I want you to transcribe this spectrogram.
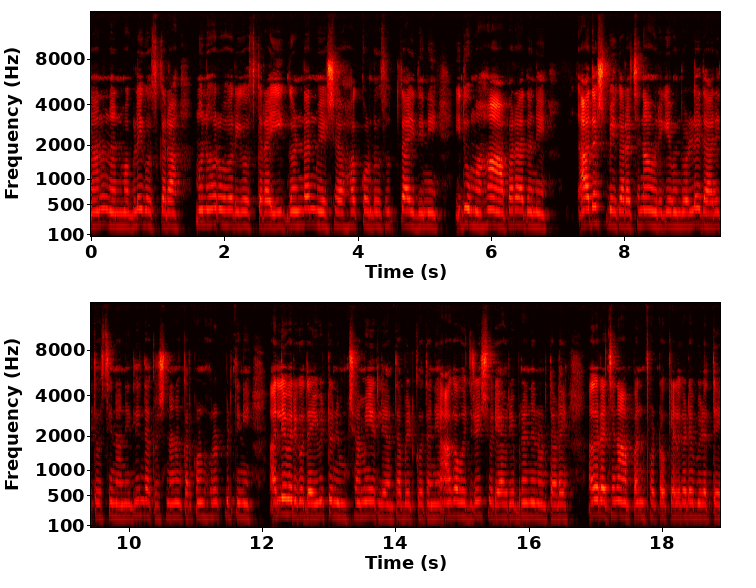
ನಾನು ನನ್ನ ಮಗಳಿಗೋಸ್ಕರ ಮನೋಹರವರಿಗೋಸ್ಕರ ಈ ಗಂಡನ ವೇಷ ಹಾಕ್ಕೊಂಡು ಸುತ್ತಾ ಇದ್ದೀನಿ. ಇದು ಮಹಾ ಅಪರಾಧನೇ. ಆದಷ್ಟು ಬೇಗ ರಚನಾ ಅವರಿಗೆ ಒಂದು ಒಳ್ಳೆ ದಾರಿ ತೋರಿಸಿ ನಾನು ಇಲ್ಲಿಂದ ಕೃಷ್ಣನ ಕರ್ಕೊಂಡು ಹೊರಟ್ಬಿಡ್ತೀನಿ. ಅಲ್ಲಿವರೆಗೂ ದಯವಿಟ್ಟು ನಿಮ್ಮ ಕ್ಷಮೆ ಇರಲಿ ಅಂತ ಬೇಡ್ಕೋತಾನೆ. ಆಗ ವಜ್ರೇಶ್ವರಿ ಅವರಿಬ್ಬರನ್ನೇ ನೋಡ್ತಾಳೆ. ಆಗ ರಚನಾ ಅಪ್ಪನ ಫೋಟೋ ಕೆಳಗಡೆ ಬೀಳುತ್ತೆ.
